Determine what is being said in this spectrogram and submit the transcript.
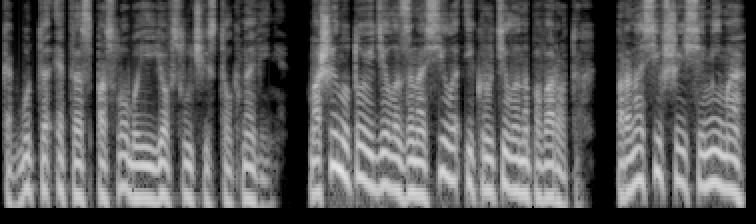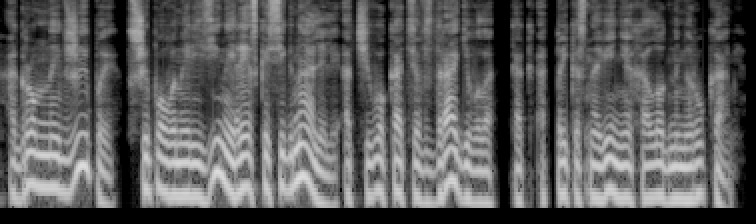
как будто это спасло бы ее в случае столкновения. Машину то и дело заносило и крутило на поворотах. Проносившиеся мимо огромные джипы с шипованной резиной резко сигналили, от чего Катя вздрагивала, как от прикосновения холодными руками.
